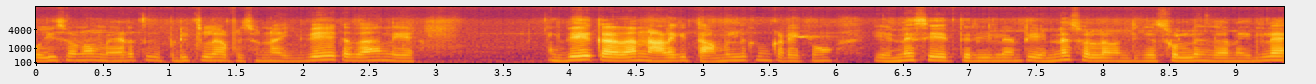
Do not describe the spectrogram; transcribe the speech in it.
பொய் சொன்னோம் மேடத்துக்கு பிடிக்கல அப்படி சொன்னால் இதே கதை நீ இதே கதை தான் நாளைக்கு தமிழுக்கும் கிடைக்கும். என்ன செய்ய தெரியலன்ட்டு என்ன சொல்ல வந்தீங்க? சொல்லுங்க. நான் இல்லை.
